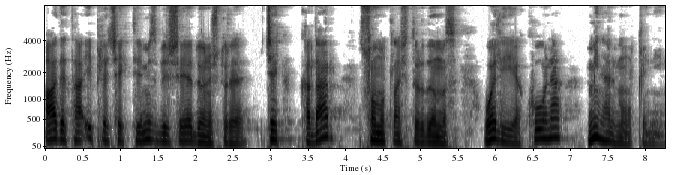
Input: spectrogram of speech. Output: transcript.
adeta iple çektiğimiz bir şeye dönüştürecek kadar somutlaştırdığımız وَلِيَكُونَ مِنَ الْمُوقِنِينَ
